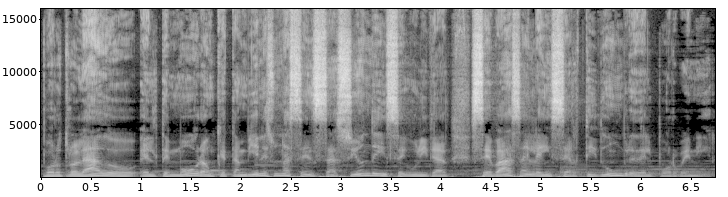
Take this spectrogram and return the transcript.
Por otro lado, el temor, aunque también es una sensación de inseguridad, se basa en la incertidumbre del porvenir.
